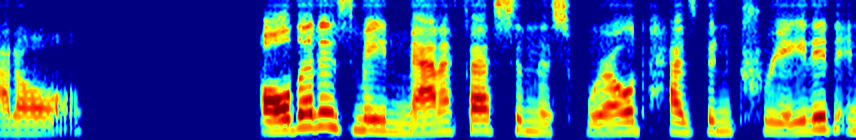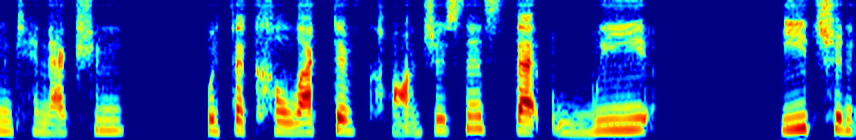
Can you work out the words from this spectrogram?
at all. All that is made manifest in this world has been created in connection with the collective consciousness that we, each and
